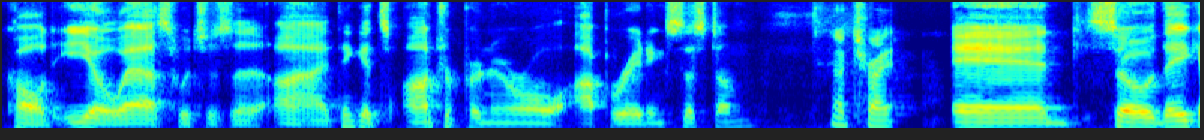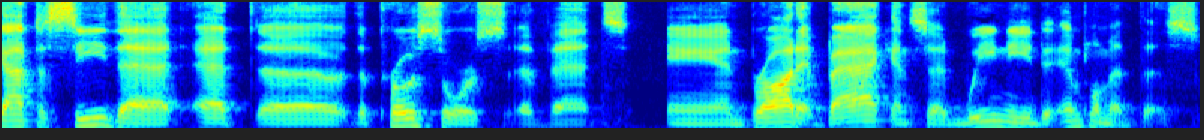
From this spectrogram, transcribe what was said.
called EOS, which is a, I think it's entrepreneurial operating system. That's right and so they got to see that at the the ProSource event and brought it back and said we need to implement this.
